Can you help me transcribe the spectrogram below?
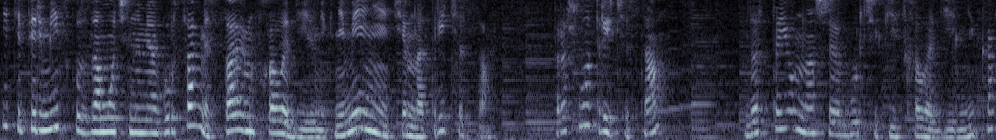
И теперь миску с замоченными огурцами ставим в холодильник не менее чем на 3 часа. Прошло 3 часа. Достаем наши огурчики из холодильника.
